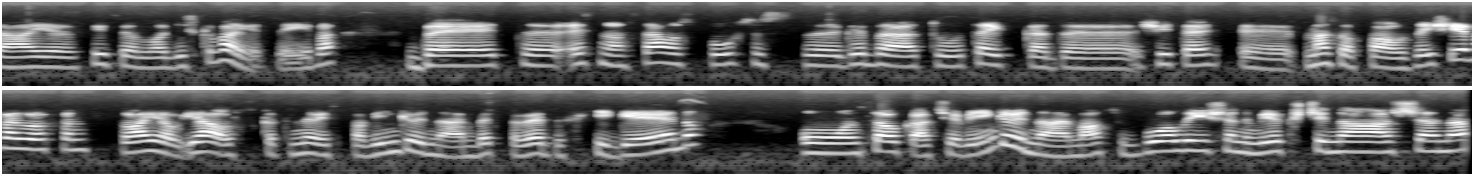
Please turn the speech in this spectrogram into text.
tā ir fizioloģiska vajadzība. Bet eh, es no savas puses eh, gribētu teikt, ka eh, šī te, mazo pauzīšu ievērošana tā jau jāuzskata nevis par vingrinājumu, bet par redzes higiēnu. Un savukārt šie vingrinājumi, acu bolīšana, mirkšķināšana,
